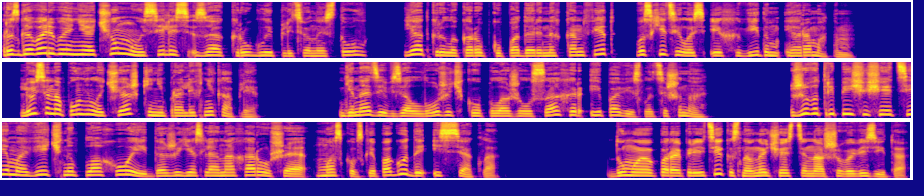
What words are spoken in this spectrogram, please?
Разговаривая ни о чем, мы уселись за круглый плетеный стол. Я открыла коробку подаренных конфет, восхитилась их видом и ароматом. Люся наполнила чашки, не пролив ни капли. Геннадий взял ложечку, положил сахар, и повисла тишина. Животрепещущая тема вечно плохой, даже если она хорошая, московской погоды иссякла. «Думаю, пора перейти к основной части нашего визита»,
